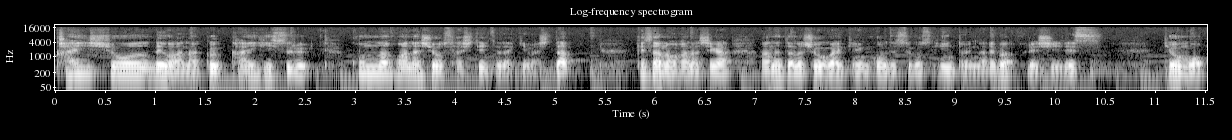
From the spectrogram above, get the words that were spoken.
解消ではなく回避するこんなお話をさせていただきました。今朝のお話があなたの生涯健康で過ごすヒントになれば嬉しいです。今日も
